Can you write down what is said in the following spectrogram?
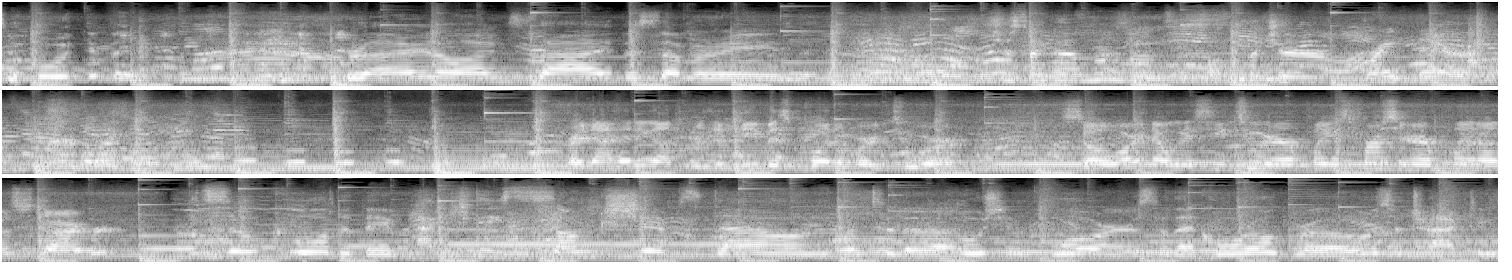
swimming right alongside the submarine. It's Just like a movie, but you're right there. Right now heading on toward the deepest point of our tour. So right now we're going to see two airplanes. First airplane on starboard. It's so cool that they've actually sunk ships down onto the ocean floor so that coral grows, attracting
